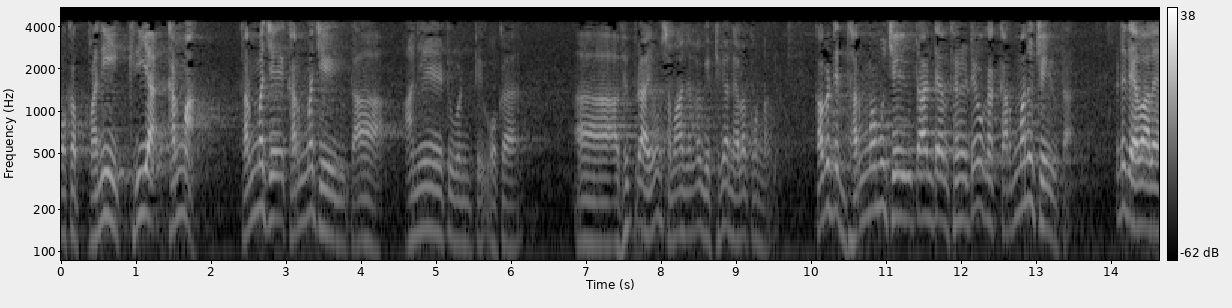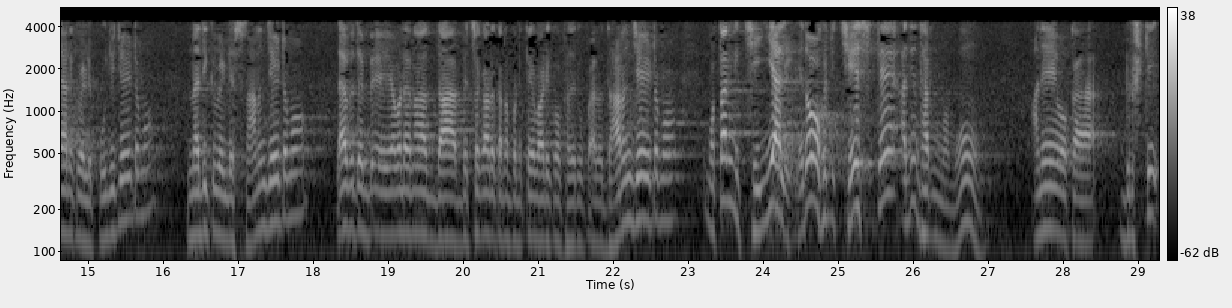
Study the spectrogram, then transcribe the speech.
ఒక పని క్రియ కర్మ. కర్మ చే కర్మ చేయుట అనేటువంటి ఒక అభిప్రాయం సమాజంలో గట్టిగా నెలకొన్నది. కాబట్టి ధర్మము చేయుట అంటే అర్థం ఏంటంటే ఒక కర్మను చేయుట. అంటే దేవాలయానికి వెళ్ళి పూజ చేయటమో నదికి వెళ్ళి స్నానం చేయటమో లేకపోతే ఎవడైనా దా బిచ్చగాడు కనపడితే వాడికి ఒక పది రూపాయలు దానం చేయటమో మొత్తానికి చెయ్యాలి. ఏదో ఒకటి చేస్తే అది ధర్మము అనే ఒక దృష్టి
